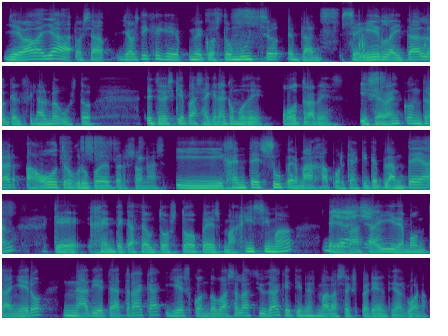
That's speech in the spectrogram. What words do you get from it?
llevaba ya, o sea, ya os dije que me costó mucho, en plan, seguirla y tal, lo que al final me gustó. Entonces, ¿qué pasa? Que era como de otra vez. Y se va a encontrar a otro grupo de personas. Y gente súper maja, porque aquí te plantean que gente que hace autostop es majísima, eh, Ya, vas ya. ahí de montañero, nadie te atraca y es cuando vas a la ciudad que tienes malas experiencias. Bueno,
